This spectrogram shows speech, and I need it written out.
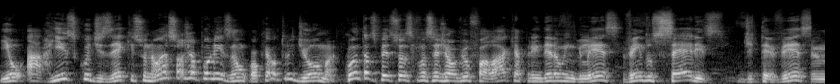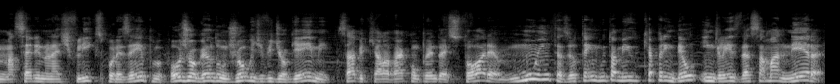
E eu arrisco dizer que isso não é só japonesão, qualquer outro idioma. Quantas pessoas que você já ouviu falar que aprenderam inglês vendo séries de TV, uma série no Netflix, por exemplo, ou jogando um jogo de videogame, sabe? Que ela vai acompanhando a história. Muitas, eu tenho muito amigo que aprendeu inglês dessa maneira.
